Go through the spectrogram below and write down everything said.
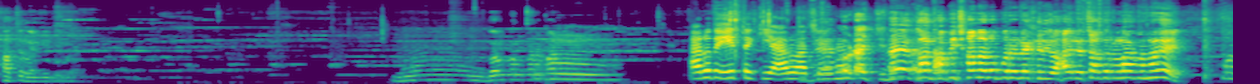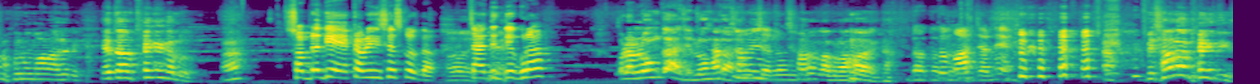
হাতে লাগিয়ে দিল। হুম, গোল গোল করে আরও তো এতে কি আরও আছে হ্যাঁ, হ্যাঁ? কথা বিছানার উপরে রেখে দিও। হাইরে চাদর লাগবে না রে। মন হনুমান আছে রে। এটা আর থেকে গেল হ্যাঁ? সবটা দিয়ে একেবারে শেষ করে দাও। হ্যাঁ, চারদিক দিয়ে ঘোরা। ওটা লঙ্কা আছে লঙ্কা। আচ্ছা, আচ্ছা, ছাড়া লাগ না। হয় তো মার জানে। বিছানা ফেক দিস।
